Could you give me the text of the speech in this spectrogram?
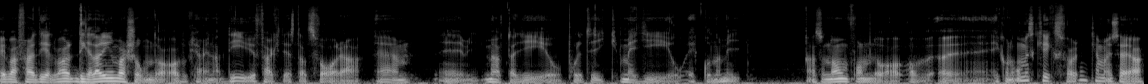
i varje fall delar, delar invasion då av Ukraina, det är ju faktiskt att svara, ehm, eh möta geopolitik med geoekonomi. Alltså någon form då av, av eh, ekonomisk krigsföring kan man ju säga,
